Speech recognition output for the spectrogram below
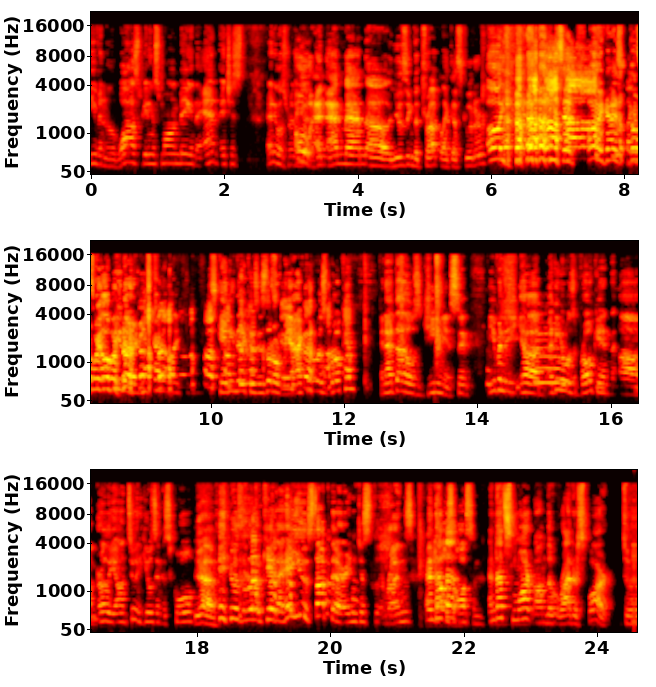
even the wasp getting small and big, and the ant. It just and it was really Oh, good. and Ant Man uh, using the truck like a scooter. Oh yeah, he said, "All right, guys, Like don't worry, I'll be there." He's kind of like skating there because his little reactor was broken, and I thought it was genius. And even the, uh, I think it was broken um, early on too, and he was in the school. Yeah, He was a little kid, like, "Hey, you stop there!" and he just runs. and That that, was that- awesome. and that's smart on the writer's part to Yeah.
